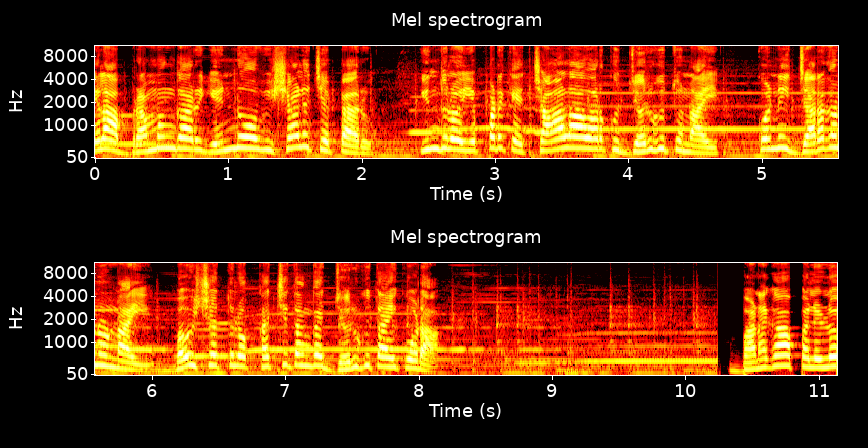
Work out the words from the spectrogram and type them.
ఇలా బ్రహ్మంగారు ఎన్నో విషయాలు చెప్పారు. ఇందులో ఇప్పటికే చాలా వరకు జరుగుతున్నాయి. కొన్ని జరగనున్నాయి. భవిష్యత్తులో ఖచ్చితంగా జరుగుతాయి కూడా. బనగాపల్లిలో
